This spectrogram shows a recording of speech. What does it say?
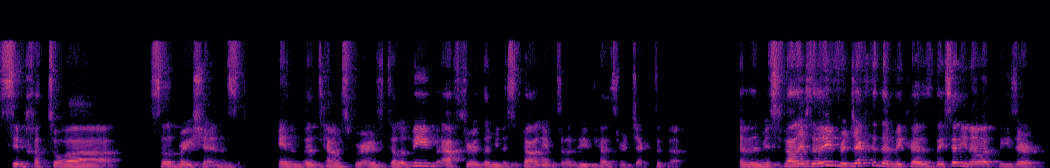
Simchat Torah celebrations in the town square of Tel Aviv after the municipality of Tel Aviv has rejected them. And the municipality of Tel Aviv rejected them because they said, you know what, these are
